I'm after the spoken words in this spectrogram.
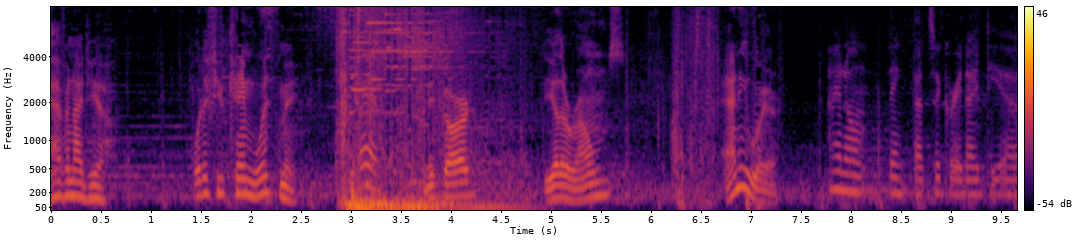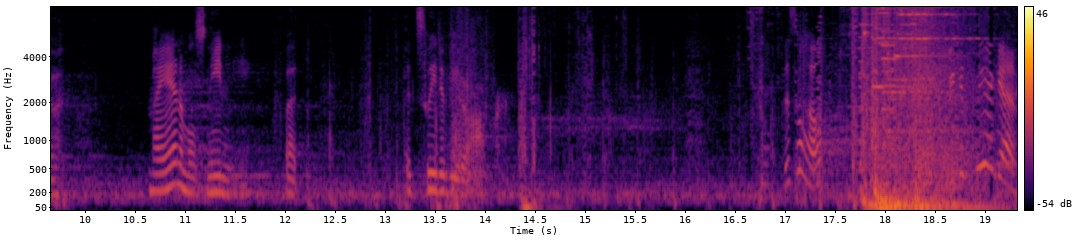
I have an idea. What if you came with me? Where? Midgard? The other realms? Anywhere. I don't think that's a great idea. My animals need me, but it's sweet of you to offer. This'll help. We can see again.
